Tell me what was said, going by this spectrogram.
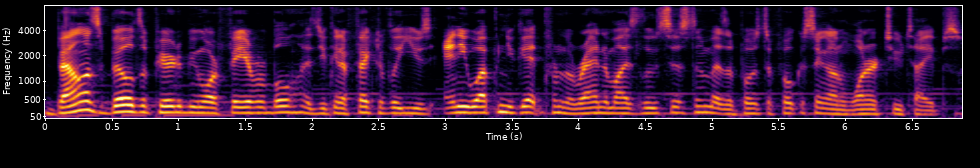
Balanced builds appear to be more favorable, as you can effectively use any weapon you get from the randomized loot system as opposed to focusing on one or two types.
